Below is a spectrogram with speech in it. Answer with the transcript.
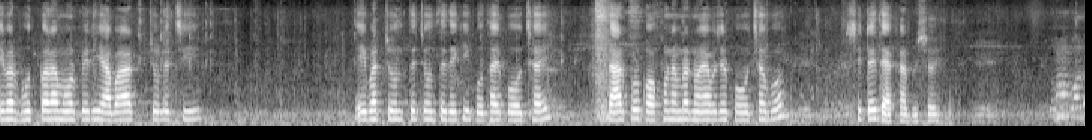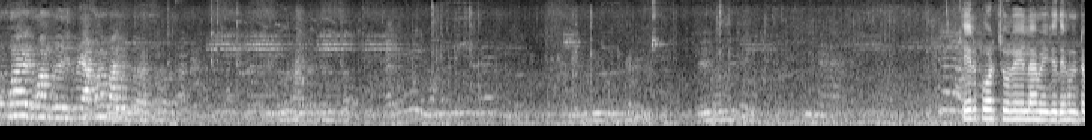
এইবার ভূতপাড়া মোড় পেরিয়ে আবার চলেছি। এইবার চলতে চলতে দেখি কোথায় পৌঁছাই। তারপর কখন আমরা নয়াবাজার পৌঁছাবো, সেটাই দেখার বিষয়। এরপর চলে এলাম, এই যে দেখুন এটা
